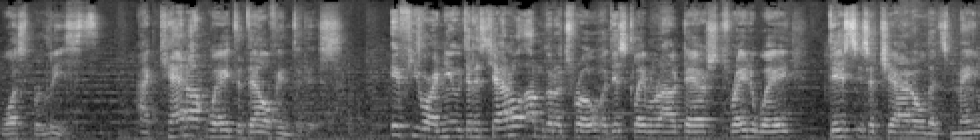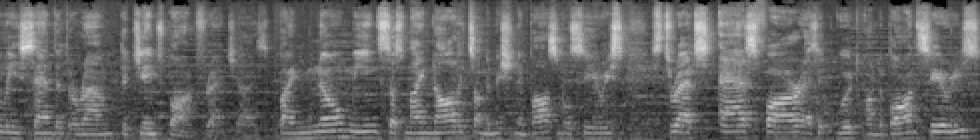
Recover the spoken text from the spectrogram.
was released. I cannot wait to delve into this. If you are new to this channel, I'm gonna throw a disclaimer out there straight away. This is a channel that's mainly centered around the James Bond franchise. By no means does my knowledge on the Mission Impossible series stretch as far as it would on the Bond series.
